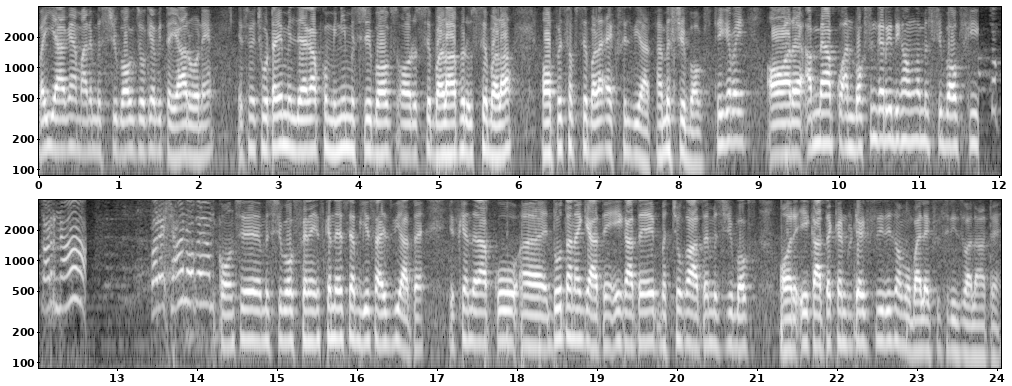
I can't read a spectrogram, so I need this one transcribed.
भाई आ गए हमारे मिस्ट्री बॉक्स जो कि अभी तैयार हो रहे हैं। इसमें छोटा ही मिल जाएगा आपको मिनी मिस्ट्री बॉक्स और उससे बड़ा, फिर उससे बड़ा और फिर सबसे बड़ा एक्सेल भी आता है मिस्ट्री बॉक्स ठीक है भाई? और अब मैं आपको अनबॉक्सिंग करके दिखाऊँगा मिस्ट्री बॉक्स की। तो करना। परेशान हो गए हम। कौन से मिस्ट्री बॉक्स करें? इसके अंदर से अब ये साइज़ भी आता है। इसके अंदर आपको दो तरह के आते हैं। एक आता है बच्चों का आता है मिस्ट्री बॉक्स और एक आता है कंप्यूटर एक्सेसरीज़ और मोबाइल एक्सेसरीज़ वाला आता है।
